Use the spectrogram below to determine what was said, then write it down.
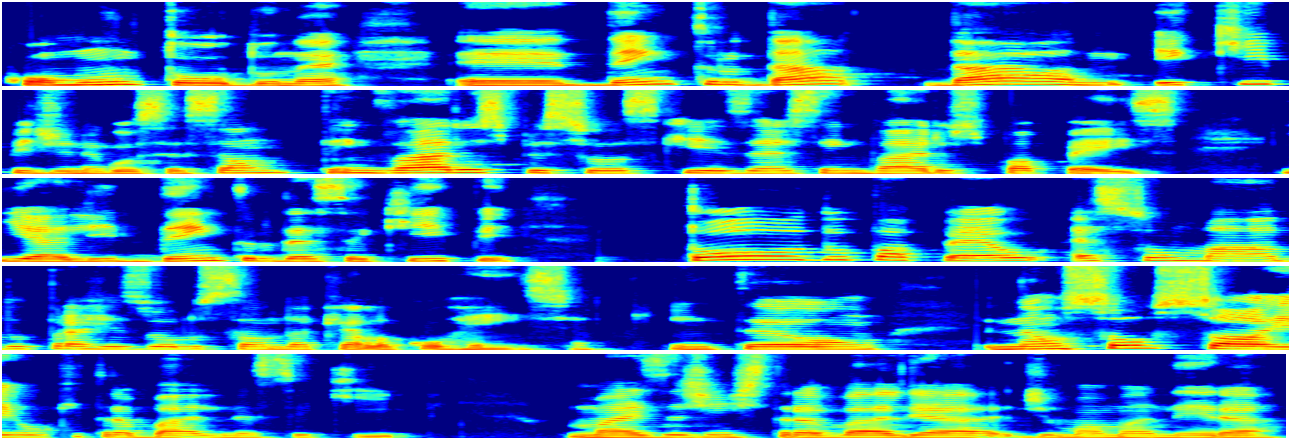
como um todo, né? É, dentro da, da equipe de negociação, tem várias pessoas que exercem vários papéis. E ali dentro dessa equipe, todo o papel é somado para a resolução daquela ocorrência. Então, não sou só eu que trabalho nessa equipe, mas a gente trabalha de uma maneira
